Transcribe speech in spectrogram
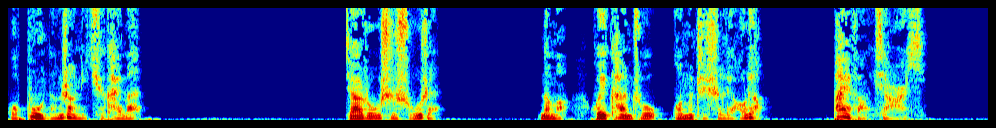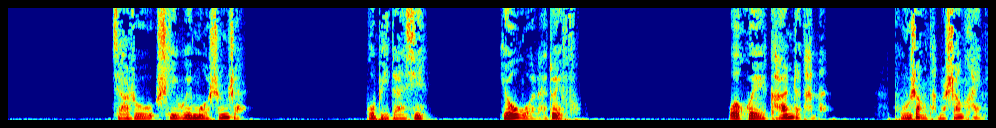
我不能让你去开门。假如是熟人，那么会看出我们只是聊聊。拜访一下而已。假如是一位陌生人，不必担心，由我来对付。我会看着他们，不让他们伤害你。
